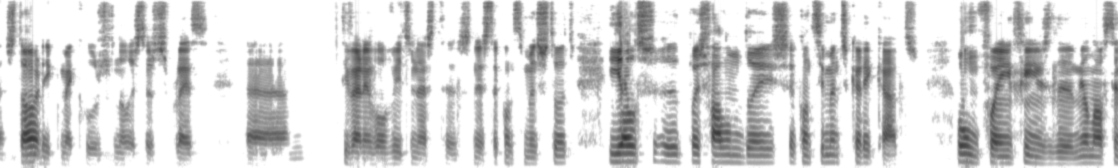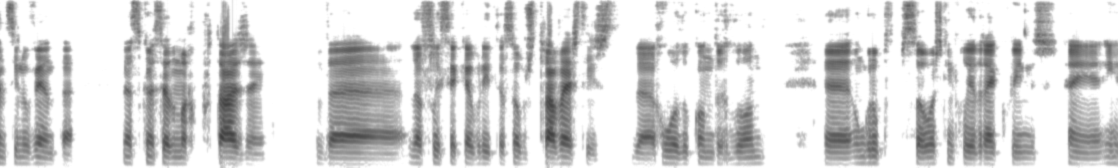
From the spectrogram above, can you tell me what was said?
a história e como é que os jornalistas do Expresso estiveram envolvidos nestes, nestes acontecimentos todos, e eles depois falam de dois acontecimentos caricatos. Um foi em fins de 1990, na sequência de uma reportagem da, da Felícia Cabrita sobre os travestis da Rua do Conde de Redondo. Eh, um grupo de pessoas, que incluía drag queens, eh, in-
